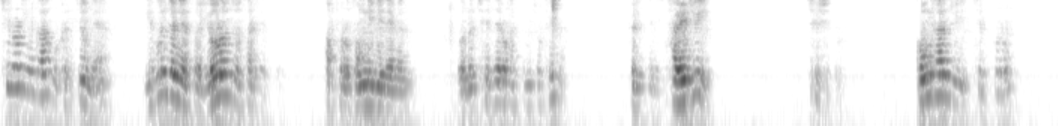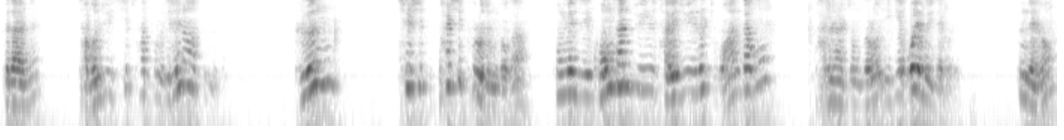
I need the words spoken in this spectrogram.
7월인가 뭐 그쯤에 미군정에서 여론조사를 했어요. 앞으로 독립이 되면 어느 체제로 갔으면 좋겠냐. 그랬더니 사회주의 70%, 공산주의 7%, 그 다음에 자본주의 14% 이래 나왔습니다. 근 70, 80% 정도가 국민들이 공산주의, 사회주의를 좋아한다고 발언할 정도로 이게 오염이 돼버렸어요. 근데요,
